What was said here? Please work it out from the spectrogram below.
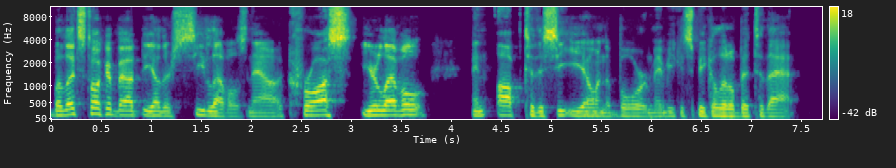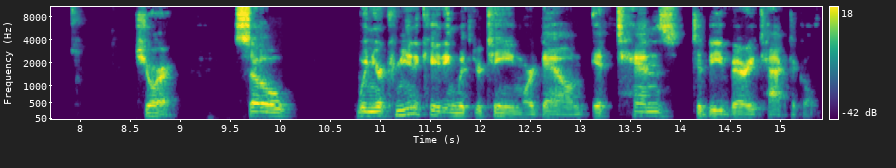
But let's talk about the other C levels now across your level and up to the CEO and the board. Maybe you could speak a little bit to that. Sure. So when you're communicating with your team or down, it tends to be very tactical.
